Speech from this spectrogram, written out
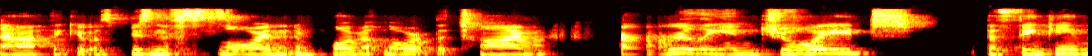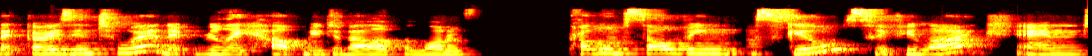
Uh, I think it was business law and employment law at the time. I really enjoyed the thinking that goes into it. It really helped me develop a lot of problem solving skills, if you like. And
